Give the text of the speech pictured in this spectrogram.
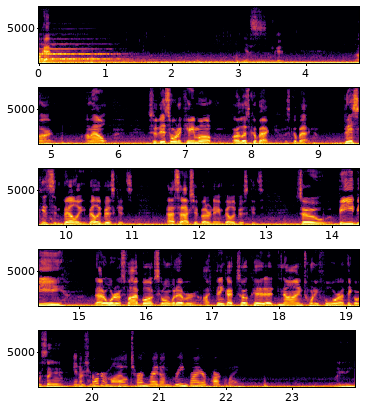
Okay. Yes, I'm good. All right, I'm out. So this order came up, or let's go back. Let's go back. Biscuits and Belly, Belly Biscuits. That's actually a better name, Belly Biscuits. So BB, that order was five bucks, going whatever. I think I took it at 9.24, I think I was saying. In a Pretty sure. quarter mile, turn right on Greenbrier Parkway. lady.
